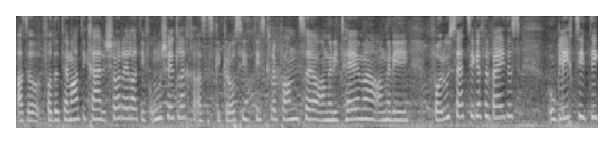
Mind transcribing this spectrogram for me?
also von der Thematik her ist es schon relativ unterschiedlich. Also es gibt grosse Diskrepanzen, andere Themen, andere Voraussetzungen für beides. Und gleichzeitig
